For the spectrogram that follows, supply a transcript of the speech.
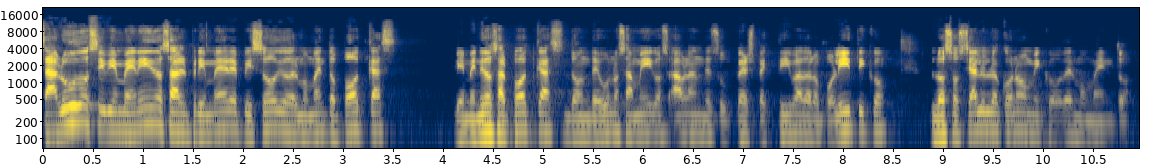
Saludos y bienvenidos al primer episodio del Momento Podcast. Bienvenidos al podcast donde unos amigos hablan de su perspectiva de lo político, lo social y lo económico del momento.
